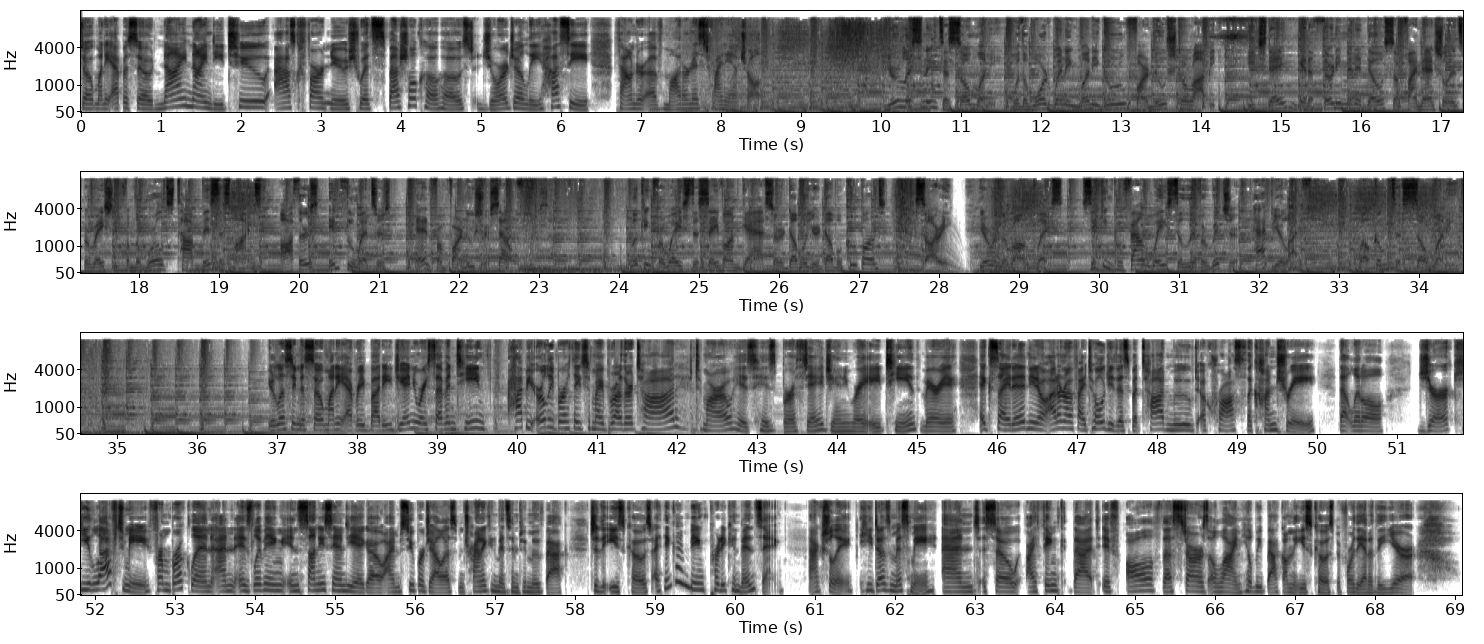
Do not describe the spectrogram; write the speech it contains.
So Money episode 992 Ask Farnoosh with special co host Georgia Lee Hussey, founder of Modernist Financial. You're listening to So Money with award winning money guru Farnoosh Torabi. Each day, get a 30 minute dose of financial inspiration from the world's top business minds, authors, influencers, and from Farnoosh herself. Looking for ways to save on gas or double your double coupons? Sorry, you're in the wrong place. Seeking profound ways to live a richer, happier life. Welcome to So Money. You're listening to So Money, everybody. January 17th. Happy early birthday to my brother Todd. Tomorrow is his birthday, January 18th. Very excited. You know, I don't know if I told you this, but Todd moved across the country. That little jerk. He left me from Brooklyn and is living in sunny San Diego. I'm super jealous. I'm trying to convince him to move back to the East Coast. I think I'm being pretty convincing actually. He does miss me. And so I think that if all of the stars align, he'll be back on the East Coast before the end of the year.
